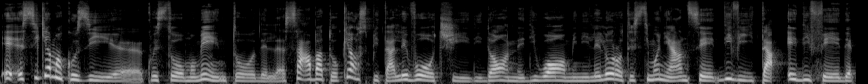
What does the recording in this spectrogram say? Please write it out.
E si chiama così eh, questo momento del sabato che ospita le voci di donne, di uomini, le loro testimonianze di vita e di fede.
